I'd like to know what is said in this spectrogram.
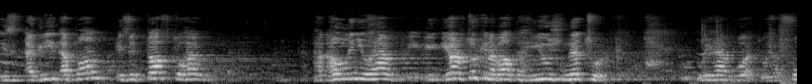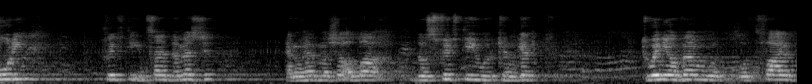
is it agreed upon? Is it tough to have How many you have? You are talking about a huge network. We have what? We have 40, 50 inside the masjid. And we have, mashallah, those 50, we can get 20 of them with, with five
